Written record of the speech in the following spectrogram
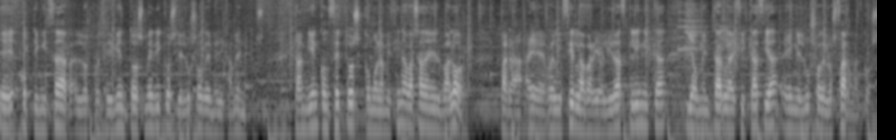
eh, optimizar los procedimientos médicos y el uso de medicamentos. También conceptos como la medicina basada en el valor, para eh, reducir la variabilidad clínica y aumentar la eficacia en el uso de los fármacos.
